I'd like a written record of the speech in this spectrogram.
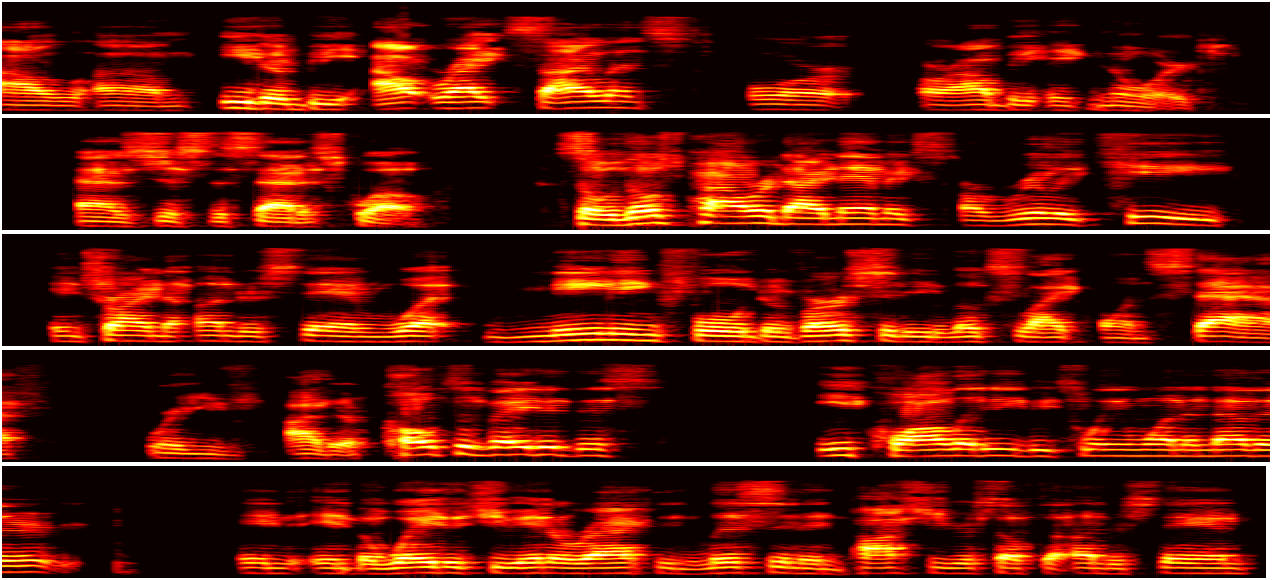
I'll um, either be outright silenced or or I'll be ignored as just the status quo. So those power dynamics are really key in trying to understand what meaningful diversity looks like on staff where you've either cultivated this equality between one another in, in the way that you interact and listen and posture yourself to understand,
